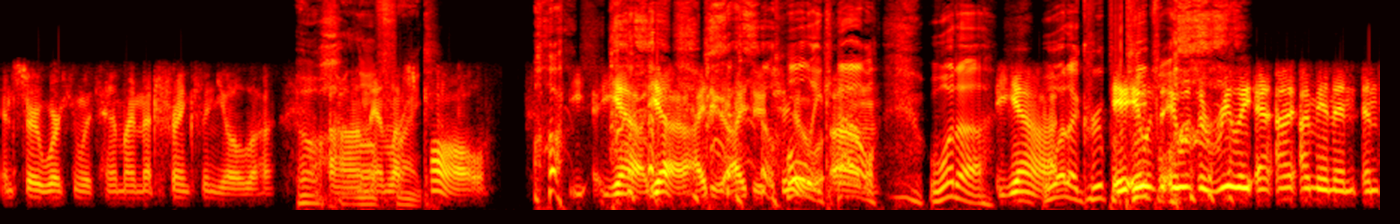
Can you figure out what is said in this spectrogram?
and started working with him. I met Frank Vignola Oh, um, and Frank. Les Paul. Yeah, yeah, I do, I do too. Holy cow! Um, what a yeah, what a group of it, it people. was it was a really and I, I mean and and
